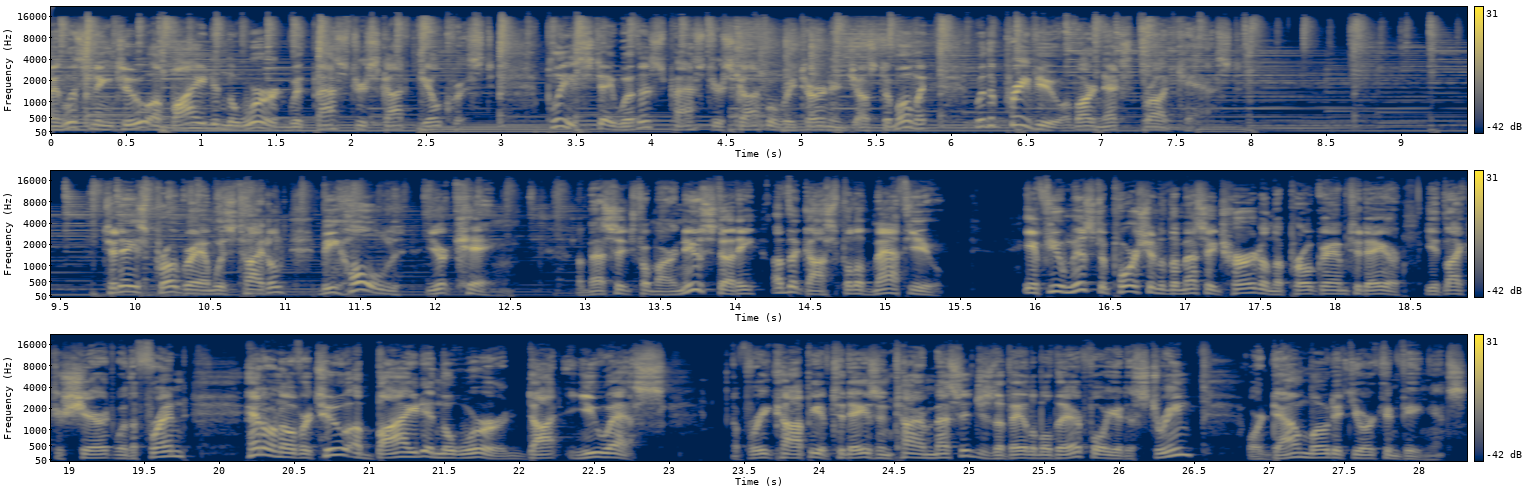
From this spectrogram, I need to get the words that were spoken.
Been listening to Abide in the Word with Pastor Scott Gilchrist. Please stay with us. Pastor Scott will return in just a moment with a preview of our next broadcast. Today's program was titled Behold Your King, a message from our new study of the Gospel of Matthew. If you missed a portion of the message heard on the program today or you'd like to share it with a friend, head on over to abideintheword.us. A free copy of today's entire message is available there for you to stream or download at your convenience.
